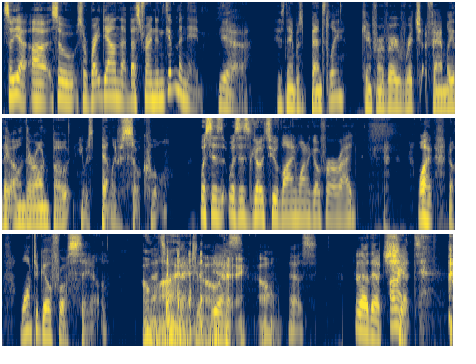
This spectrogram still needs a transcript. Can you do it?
So yeah, uh, so so write down that best friend and give him a name. Yeah. His name was Bentley. Came from a very rich family. They owned their own boat. He was Bentley was so cool. Was his was his go to line? Want to go for a ride? Why? No, want to go for a sail. Oh That's my. exactly- okay. yes. Oh. Yes. Hello there, All right. Chet.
